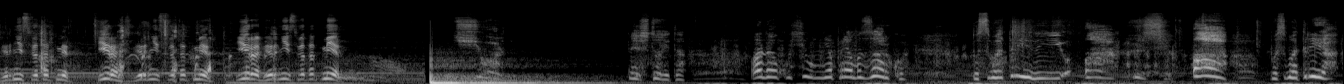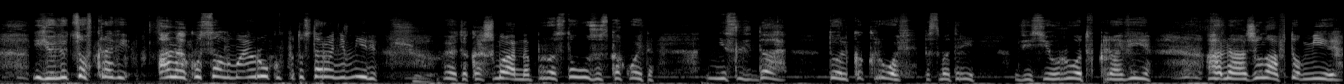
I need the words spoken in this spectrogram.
вернись в этот мир. Ира, вернись в этот мир. Ира, вернись в этот мир. Черт! И что это? Она укусила меня прямо за руку. Посмотри на нее. А, а, посмотри, ее лицо в крови. Она кусала мою руку в потустороннем мире. Это кошмарно, просто ужас какой-то. Ни следа, только кровь. Посмотри, весь ее рот в крови. Она ожила в том мире.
